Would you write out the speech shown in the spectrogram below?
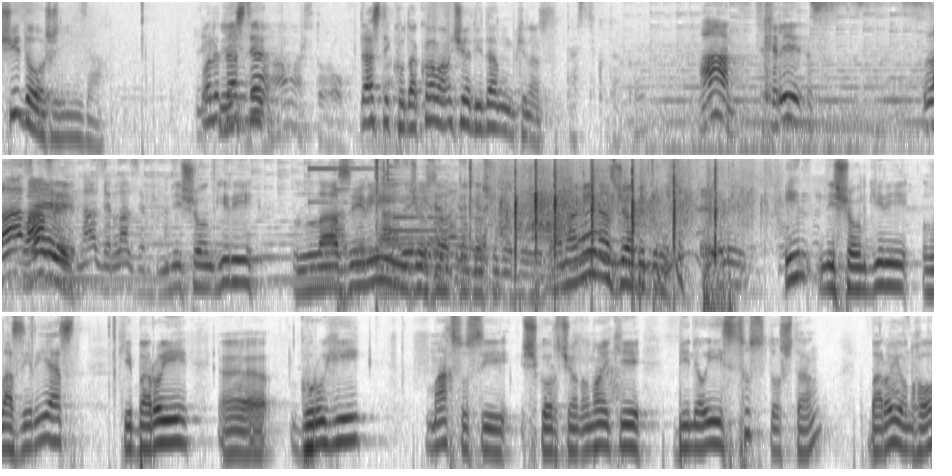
Чӣ дошт? Вале дасти дасти кӯдакҳоам ҳамчиро дидан мумкин аст. Нишонгири лазерӣ иҷозат дода шуда буд. Анамин аст ҷавоби дуруст. Ин нишонгири лазерӣ аст ки барои э, гурӯҳи махсуси шикорчиён онҳое ки биноии суст доштанд барои онҳо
